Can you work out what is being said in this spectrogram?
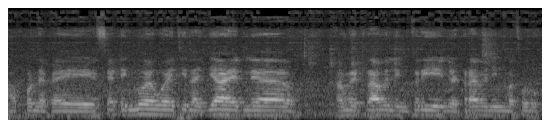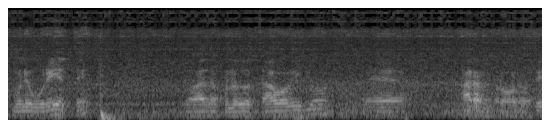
આપણને કઈ સેટિંગ ન હોય ત્યાં ગયા એટલે અમે ટ્રાવેલિંગ કરીએ એટલે ટ્રાવેલિંગમાં થોડુંક મને એવું રહે જ તે તો આજ આપણને બધો તાવ આવી ગયો. અને આરામ કરવાનો છે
